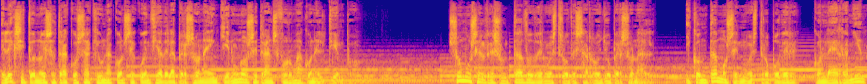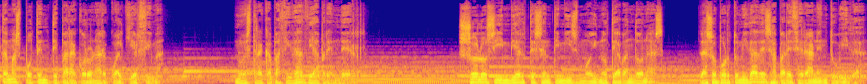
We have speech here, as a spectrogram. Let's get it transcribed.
El éxito no es otra cosa que una consecuencia de la persona en quien uno se transforma con el tiempo. Somos el resultado de nuestro desarrollo personal y contamos en nuestro poder con la herramienta más potente para coronar cualquier cima, nuestra capacidad de aprender. Solo si inviertes en ti mismo y no te abandonas, las oportunidades aparecerán en tu vida.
